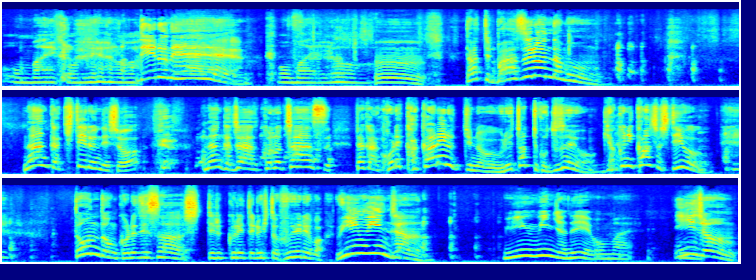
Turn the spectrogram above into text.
お前この野郎。おう出るね！お前よ。うん。だってバズるんだもん。なんか来てるんでしょ？なんかじゃあこのチャンス、だからこれ書かれるっていうのは売れたってことだよ。逆に感謝してよ。どんどんこれでさ、知ってるくれてる人増えれば、ウィンウィンじゃん。ウィンウィンじゃねえよお前。いいじゃん、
